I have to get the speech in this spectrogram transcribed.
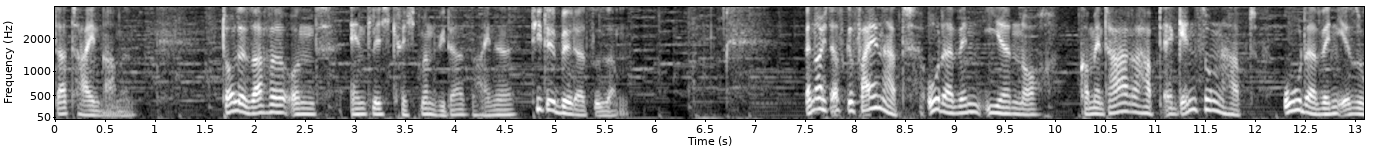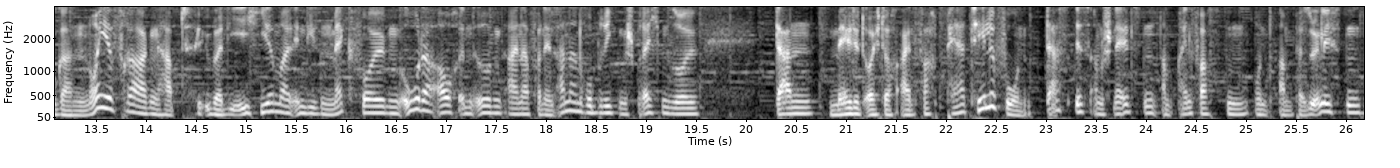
Dateiname. Tolle Sache und endlich kriegt man wieder seine Titelbilder zusammen. Wenn euch das gefallen hat oder wenn ihr noch Kommentare habt, Ergänzungen habt oder wenn ihr sogar neue Fragen habt, über die ich hier mal in diesen Mac-Folgen oder auch in irgendeiner von den anderen Rubriken sprechen soll, dann meldet euch doch einfach per Telefon. Das ist am schnellsten, am einfachsten und am persönlichsten.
